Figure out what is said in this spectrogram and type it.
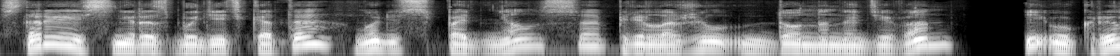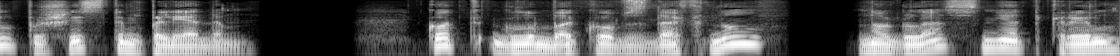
Стараясь не разбудить кота, Морис поднялся, переложил Дона на диван и укрыл пушистым пледом. Кот глубоко вздохнул, но глаз не открыл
